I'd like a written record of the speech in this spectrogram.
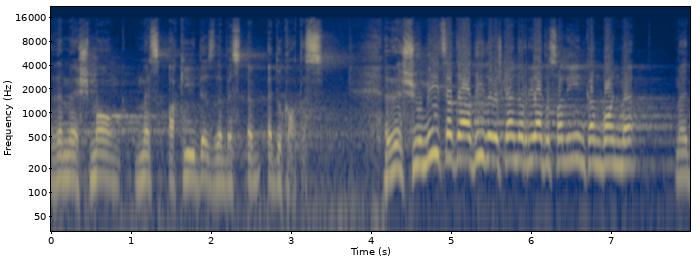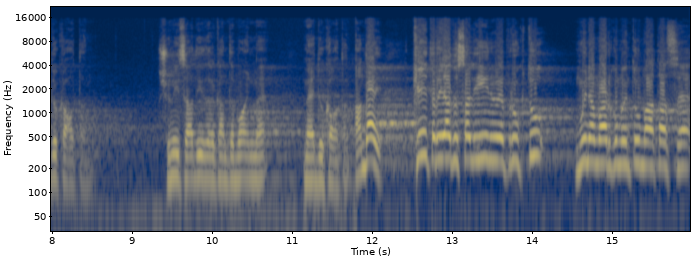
dhe me shmangë mes akides dhe mes edukatës. Dhe shumicat e haditheve çka janë në Rijadu Salihin kanë t'bojnë me, me edukatën. Shumica e haditheve kanë të bëjnë me me edukatën. Andaj, këtë rjadu salihinin me pru këtu, mujna me argumentu me ata se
